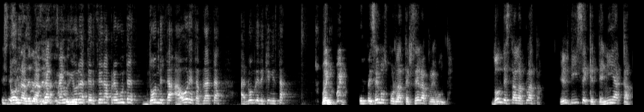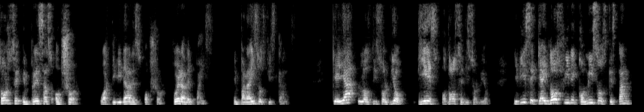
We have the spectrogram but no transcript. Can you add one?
es una de las y una tercera pregunta es, ¿dónde está ahora esa plata? ¿A nombre de quién está? Bueno, bueno, empecemos por la tercera pregunta. ¿Dónde está la plata? Él dice que tenía 14 empresas offshore o actividades offshore, fuera del país, en paraísos fiscales, que ya los disolvió, 10 o 12 disolvió. Y dice que hay dos fideicomisos que están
